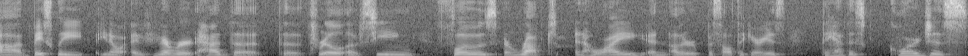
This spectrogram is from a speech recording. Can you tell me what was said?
Uh, basically, you know, if you've ever had the, the thrill of seeing flows erupt in Hawaii and other basaltic areas, they have this gorgeous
